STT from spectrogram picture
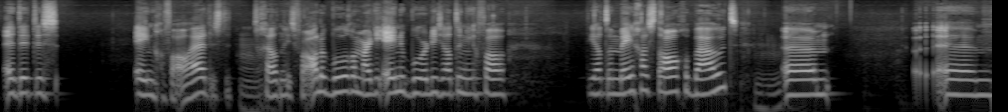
en dit is één geval, hè? dus dit Hmm. geldt niet voor alle boeren. Maar die ene boer die zat in ieder geval... die had een megastal gebouwd. Mhm. Ehm,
